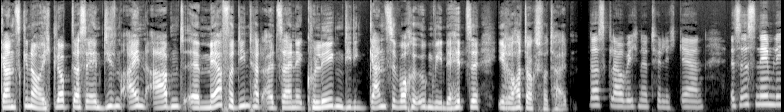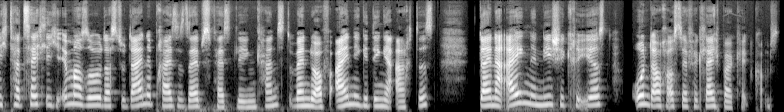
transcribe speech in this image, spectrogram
Ganz genau. Ich glaube, dass er in diesem einen Abend äh, mehr verdient hat als seine Kollegen, die die ganze Woche irgendwie in der Hitze ihre Hotdogs verteilten. Das glaube ich natürlich gern. Es ist nämlich tatsächlich immer so, dass du deine Preise selbst festlegen kannst, wenn du auf einige Dinge achtest, deine eigene Nische kreierst und auch aus der Vergleichbarkeit kommst.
